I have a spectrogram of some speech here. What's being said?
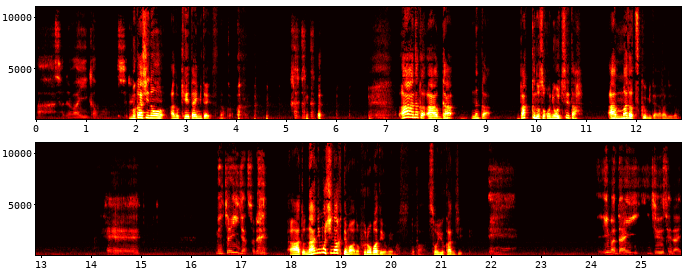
ああそれはいいかもしれない昔の、あの、携帯みたいです、なんか。ああ、なんか、ああ、が、なんか、バッグの底に落ちてた。ああ、まだつく、みたいな感じの。へえめっちゃいいじゃんそれああと、何もしなくても、あの、風呂場で読めます、とか、そういう感じ。ええ今第10世代？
